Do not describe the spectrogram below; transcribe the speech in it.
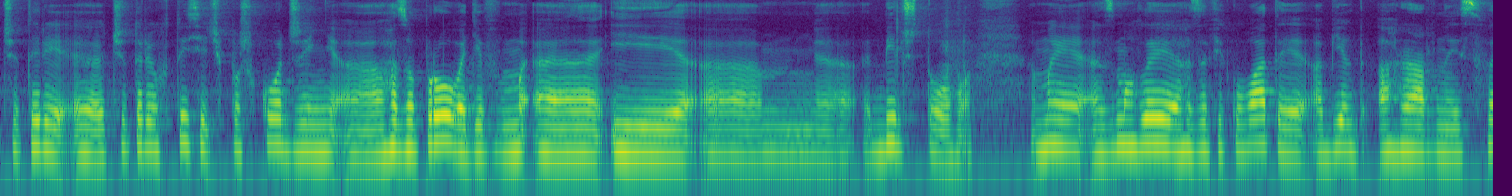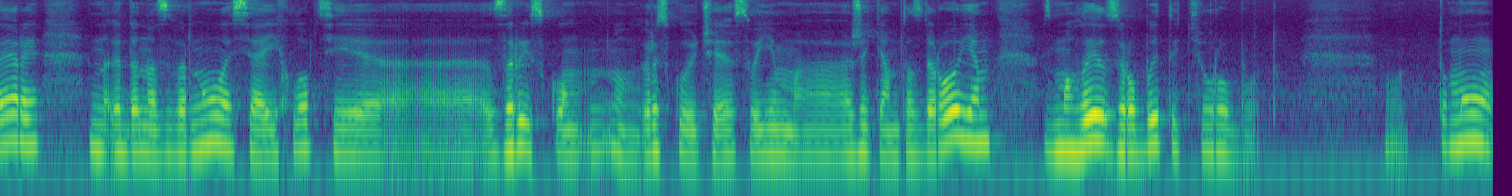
4, е, 4 тисяч пошкоджень е, газопроводів е, і е, е, більш того, ми змогли газифікувати об'єкт аграрної сфери. До нас звернулися, і хлопці е, з риском, ну рискуючи своїм е, життям та здоров'ям, змогли зробити цю роботу. От. Тому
